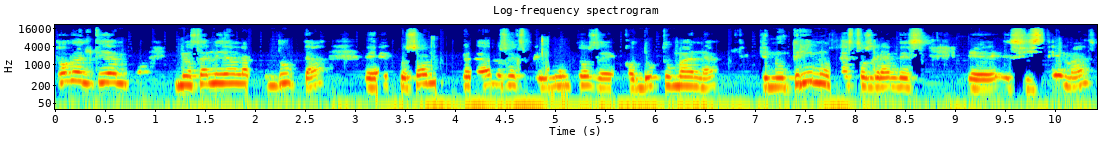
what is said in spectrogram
todo el tiempo, nos han midiendo la conducta, eh, pues son verdaderos experimentos de conducta humana que nutrimos estos grandes eh, sistemas,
